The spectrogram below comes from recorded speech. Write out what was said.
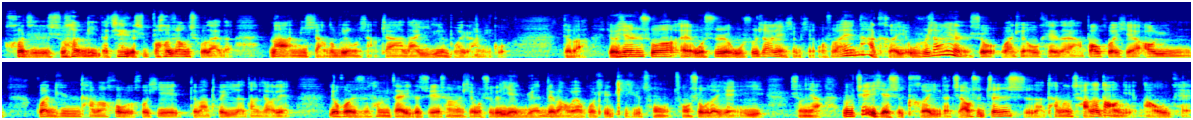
或者是说你的这个是包装出来的，那你想都不用想，加拿大一定不会让你过。对吧？有些人说，哎，我是武术教练行不行？我说，哎，那可以，武术教练是完全 OK 的呀。包括一些奥运冠军，他们后后期对吧，退役了当教练，又或者是他们在一个职业上升期，我是个演员，对吧？我要过去继续从从事我的演艺生涯。那么这些是可以的，只要是真实的，他能查得到你，那 OK，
